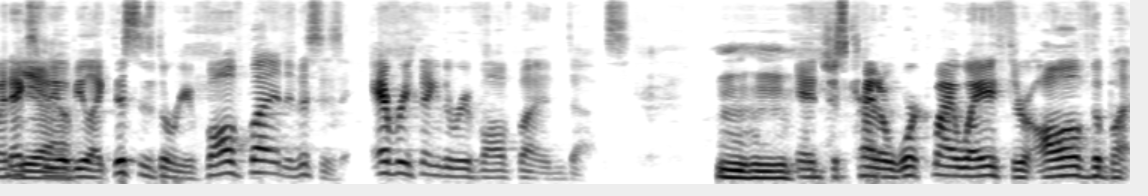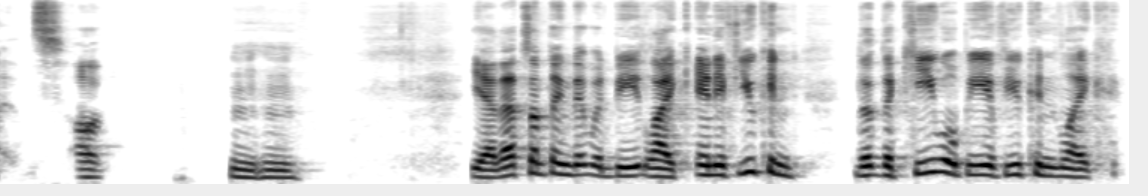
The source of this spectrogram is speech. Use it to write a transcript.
My next Yeah. video will be like this is the revolve button and this is everything the revolve button does. mm-hmm. And just kind of work my way through all of the buttons. All, Mm-hmm. Yeah, that's something that would be like, and if you can, the the key will be if you can like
